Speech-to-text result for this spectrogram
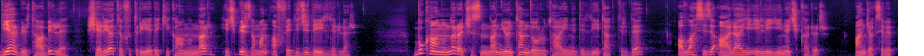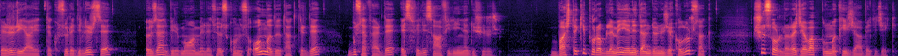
diğer bir tabirle şeriat-ı fıtriyedeki kanunlar hiçbir zaman affedici değildirler. Bu kanunlar açısından yöntem doğru tayin edildiği takdirde Allah sizi alayı illiyine çıkarır ancak sebepleri riayette kusur edilirse özel bir muamele söz konusu olmadığı takdirde bu sefer de esfeli safiliğine düşürür. Baştaki probleme yeniden dönecek olursak şu sorulara cevap bulmak icap edecek.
